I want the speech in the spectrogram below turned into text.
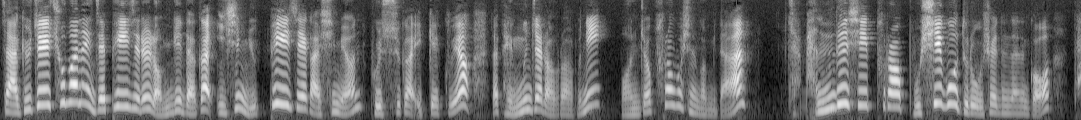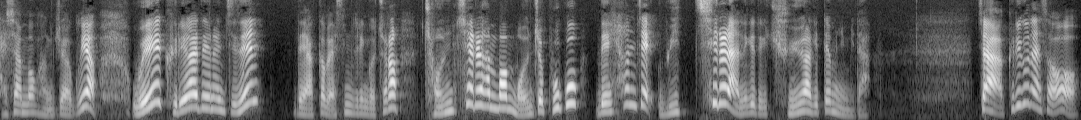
자, 교재의 초반에 이제 페이지를 넘기다가 26페이지에 가시면 볼 수가 있겠고요. 100문제를 여러분이 먼저 풀어보시는 겁니다. 자, 반드시 풀어보시고 들어오셔야 된다는 거 다시 한번 강조하고요. 왜 그래야 되는지는 네, 아까 말씀드린 것처럼 전체를 한번 먼저 보고 내 현재 위치를 아는 게 되게 중요하기 때문입니다. 자, 그리고 나서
